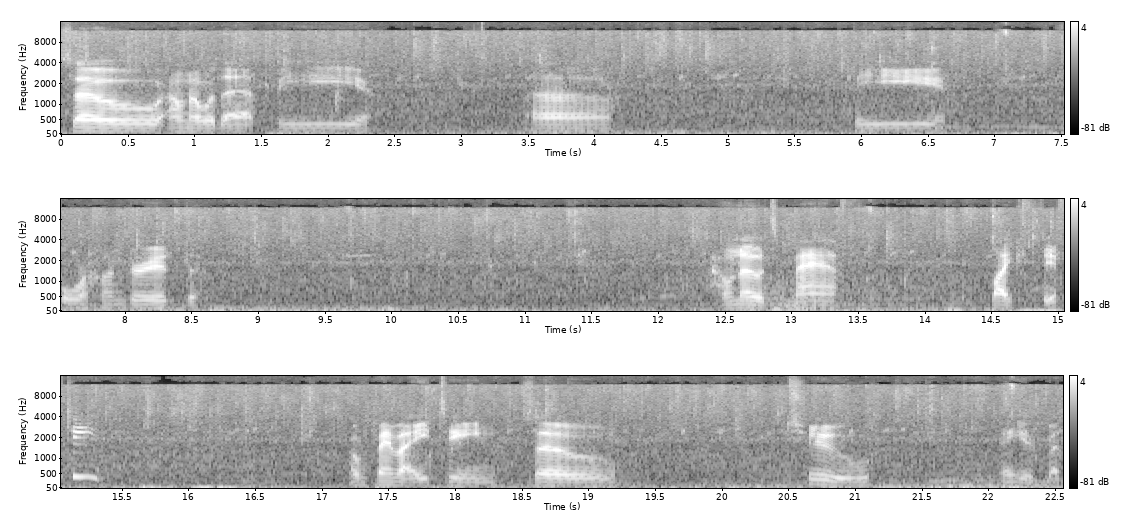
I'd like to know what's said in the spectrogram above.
So I don't know what that be. Uh, be 400. Don't know. It's math. Like 50? Overpaying by 18, so two. I get about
